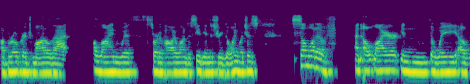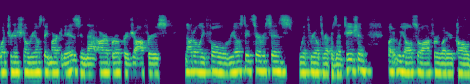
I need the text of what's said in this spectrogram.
a brokerage model that aligned with sort of how I wanted to see the industry going, which is somewhat of an outlier in the way of what traditional real estate market is, in that our brokerage offers not only full real estate services with realtor representation, but we also offer what are called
